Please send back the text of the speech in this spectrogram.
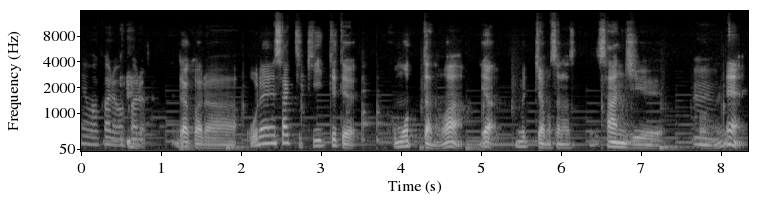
いやわかるわかる。だから俺さっき聞いてて思ったのはいやむっちゃんもその30うこのん。ね、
